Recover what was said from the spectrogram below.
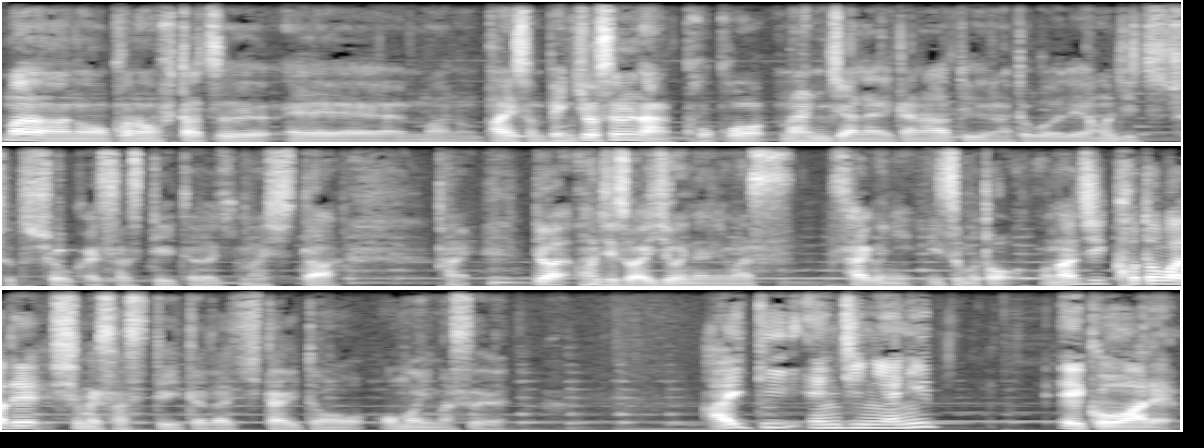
まあ、あのこの2つ、えーまあ、の Python 勉強するのはここなんじゃないかなというようなところで本日ちょっと紹介させていただきました。はい、では本日は以上になります。最後にいつもと同じ言葉で締めさせていただきたいと思います。IT エンジニアに栄光あれ。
